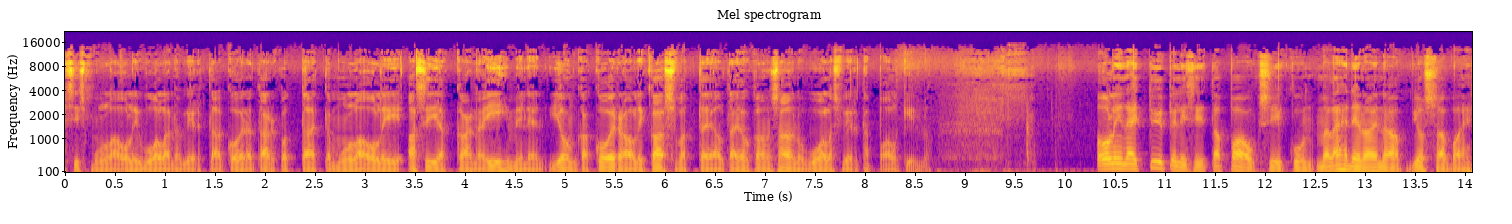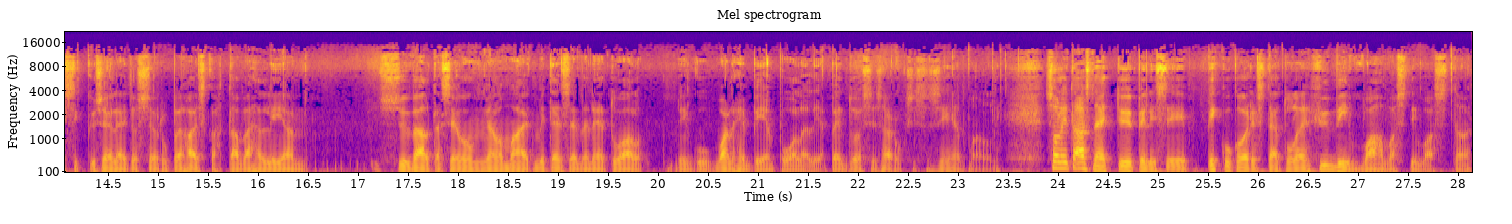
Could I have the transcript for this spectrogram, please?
siis mulla oli vuolana virtaa koira, tarkoittaa, että mulla oli asiakkaana ihminen, jonka koira oli kasvattajalta, joka on saanut vuolasvirtapalkinnon oli näitä tyypillisiä tapauksia, kun mä lähden aina jossain vaiheessa kyselemään, jos se rupeaa haiskahtaa vähän liian syvältä se ongelma, että miten se menee tuolla niin kuin vanhempien puolella ja pentuessisaruksissa siihen malliin. Se oli taas näitä tyypillisiä, pikkukoirista ja tulee hyvin vahvasti vastaan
